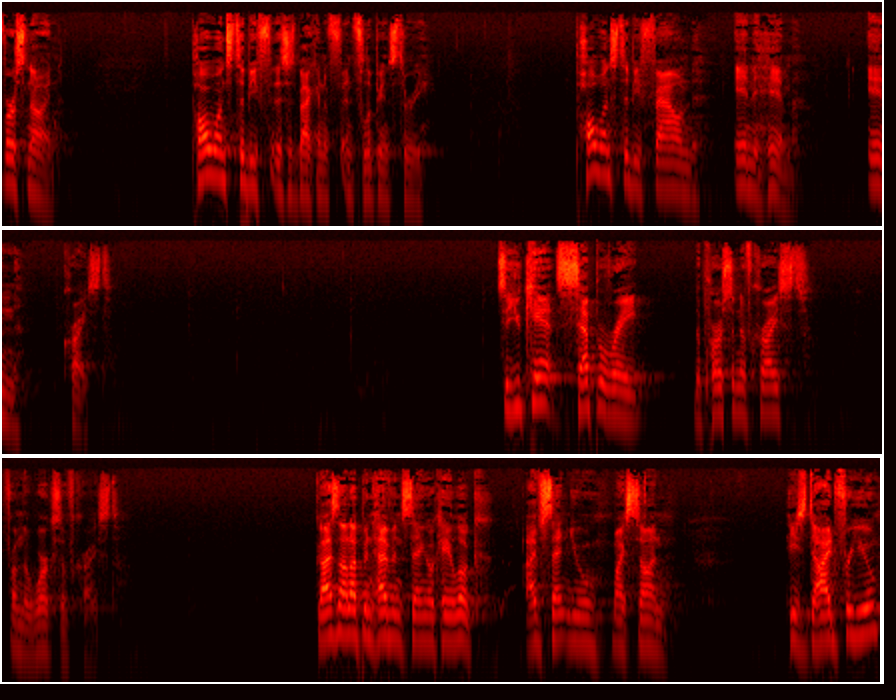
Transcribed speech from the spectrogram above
Verse 9. Paul wants to be, this is back in, in Philippians 3. Paul wants to be found in him, in Christ. So you can't separate the person of Christ from the works of Christ. God's not up in heaven saying, okay, look, I've sent you my son. He's died for you.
